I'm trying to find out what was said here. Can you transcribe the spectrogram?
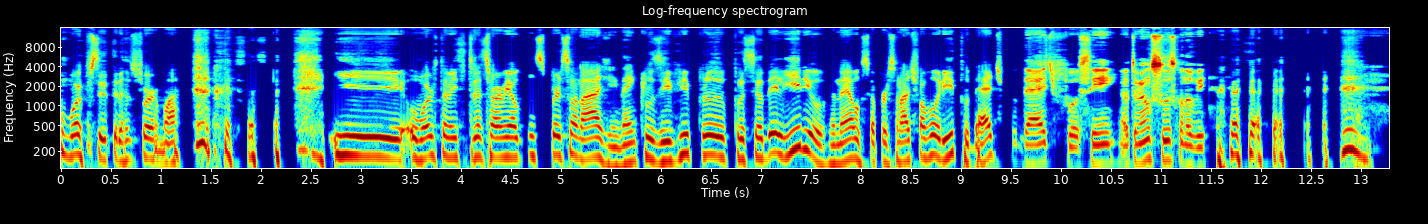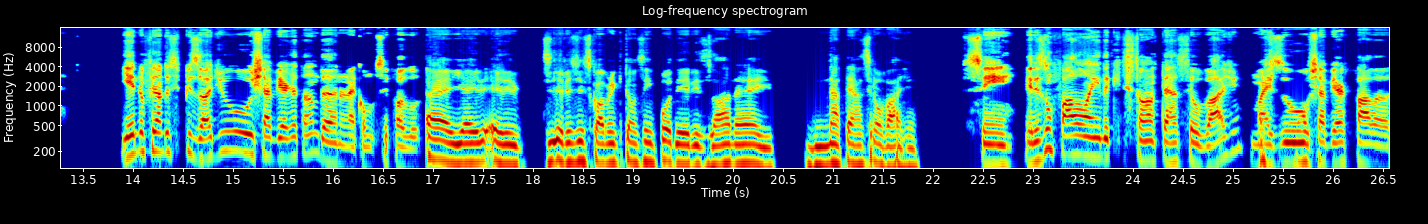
o Morph se transformar. e o Morph também se transforma em alguns personagens, né? Inclusive pro, pro seu delírio, né? O seu personagem favorito, o Deadpool. O Deadpool, sim. Eu tomei um susto quando eu vi. E aí no final desse episódio o Xavier já tá andando, né? Como você falou. É, e aí ele, eles descobrem que estão sem poderes lá, né? E na Terra Selvagem. Sim, eles não falam ainda que estão na Terra Selvagem, mas o Xavier fala,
